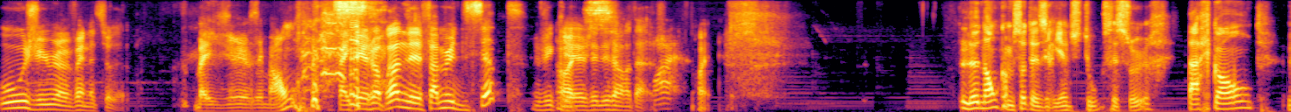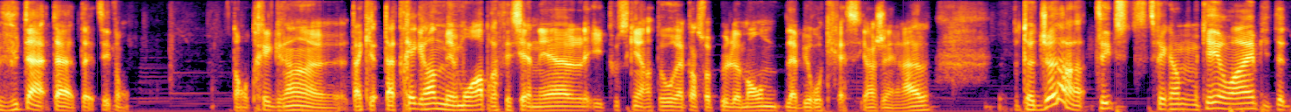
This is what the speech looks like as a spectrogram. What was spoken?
ou j'ai eu un 20 naturel. Ben, c'est bon. Fait que je vais prendre le fameux 17, vu que Ouais. j'ai des avantages. Ouais. Le nom comme ça te dit rien du tout, c'est sûr. Par contre, vu ta, ta, ta- ton, ton très grand, euh, ta, ta très grande mémoire professionnelle et tout ce qui entoure, tant soit peu le monde de la bureaucratie en général, t'as déjà, tu te fais comme, ok, ouais, puis t'as- tu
